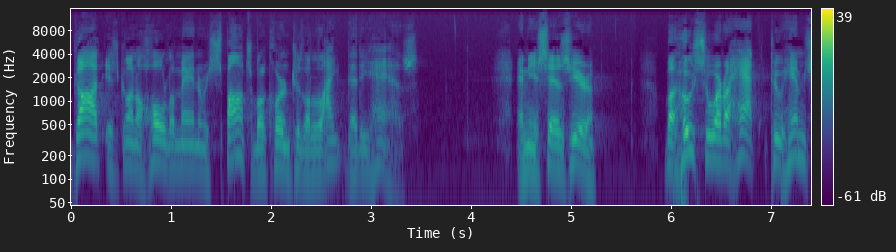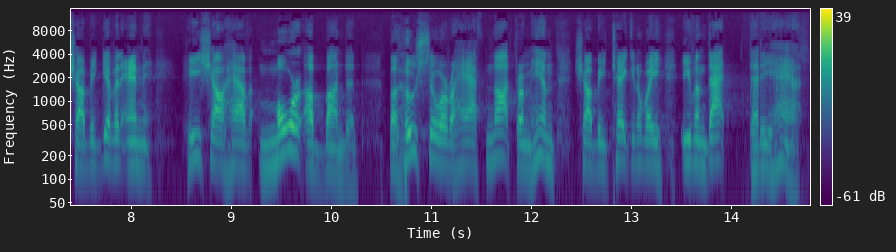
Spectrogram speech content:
God is going to hold a man responsible according to the light that he has. And he says here, But whosoever hath to him shall be given, and he shall have more abundant. But whosoever hath not from him shall be taken away even that that he hath.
